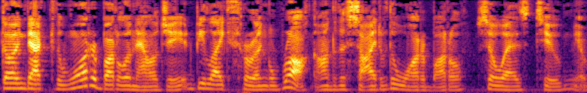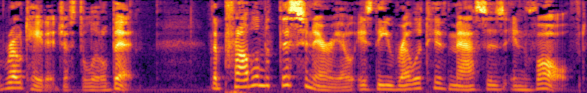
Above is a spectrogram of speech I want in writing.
Going back to the water bottle analogy, it'd be like throwing a rock onto the side of the water bottle so as to you know, rotate it just a little bit. The problem with this scenario is the relative masses involved.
